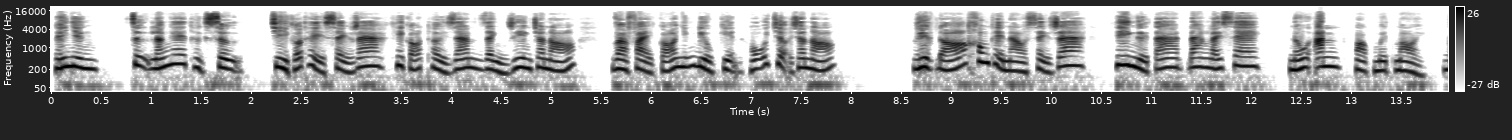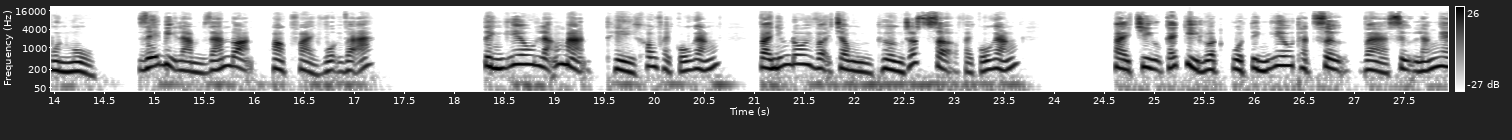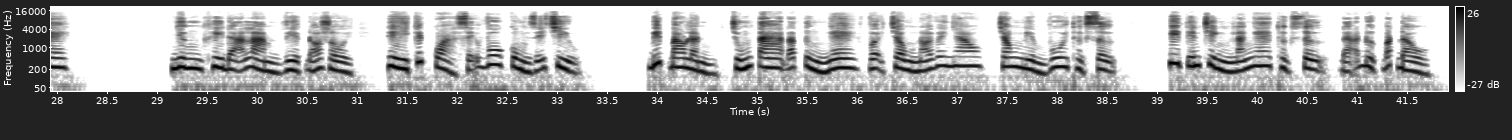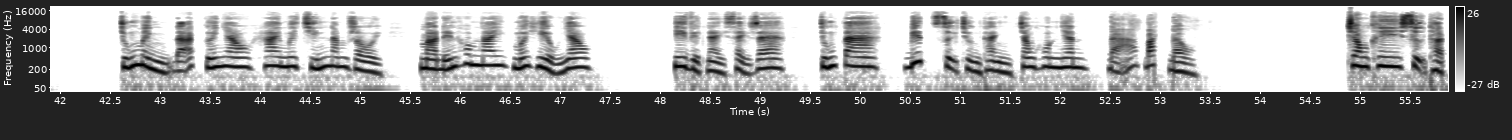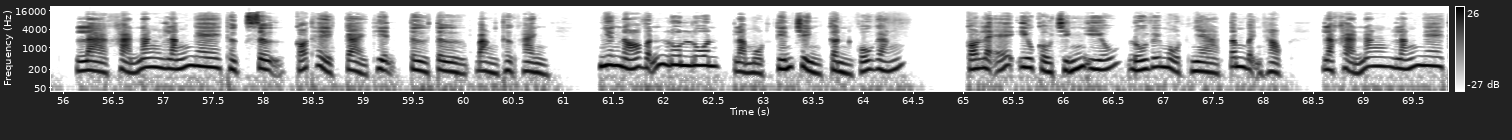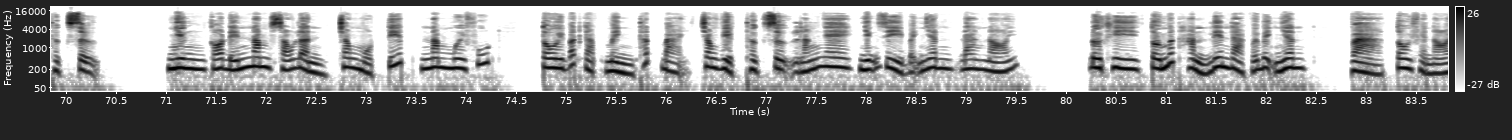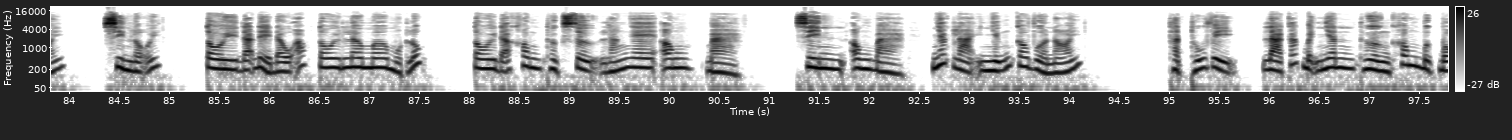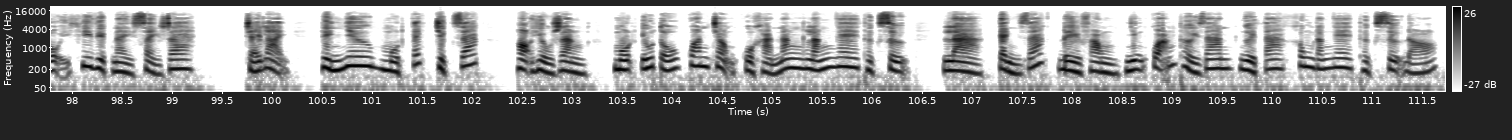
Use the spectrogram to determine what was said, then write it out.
Thế nhưng, sự lắng nghe thực sự chỉ có thể xảy ra khi có thời gian dành riêng cho nó và phải có những điều kiện hỗ trợ cho nó. Việc đó không thể nào xảy ra khi người ta đang lái xe, nấu ăn hoặc mệt mỏi, buồn ngủ, dễ bị làm gián đoạn hoặc phải vội vã. Tình yêu lãng mạn thì không phải cố gắng, và những đôi vợ chồng thường rất sợ phải cố gắng. Phải chịu cái kỷ luật của tình yêu thật sự và sự lắng nghe. Nhưng khi đã làm việc đó rồi, thì kết quả sẽ vô cùng dễ chịu. Biết bao lần chúng ta đã từng nghe vợ chồng nói với nhau trong niềm vui thực sự, khi tiến trình lắng nghe thực sự đã được bắt đầu. Chúng mình đã cưới nhau 29 năm rồi, mà đến hôm nay mới hiểu nhau. Khi việc này xảy ra, chúng ta biết sự trưởng thành trong hôn nhân đã bắt đầu. Trong khi sự thật là khả năng lắng nghe thực sự có thể cải thiện từ từ bằng thực hành, nhưng nó vẫn luôn luôn là một tiến trình cần cố gắng. Có lẽ yêu cầu chính yếu đối với một nhà tâm bệnh học là khả năng lắng nghe thực sự. Nhưng có đến 5-6 lần trong một tiết 50 phút, tôi bắt gặp mình thất bại trong việc thực sự lắng nghe những gì bệnh nhân đang nói. Đôi khi tôi mất hẳn liên lạc với bệnh nhân và tôi phải nói, xin lỗi, tôi đã để đầu óc tôi lơ mơ một lúc. Tôi đã không thực sự lắng nghe ông, bà. Xin ông bà nhắc lại những câu vừa nói. Thật thú vị là các bệnh nhân thường không bực bội khi việc này xảy ra. Trái lại, hình như một cách trực giác, họ hiểu rằng một yếu tố quan trọng của khả năng lắng nghe thực sự là cảnh giác đề phòng những quãng thời gian người ta không lắng nghe thực sự đó.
